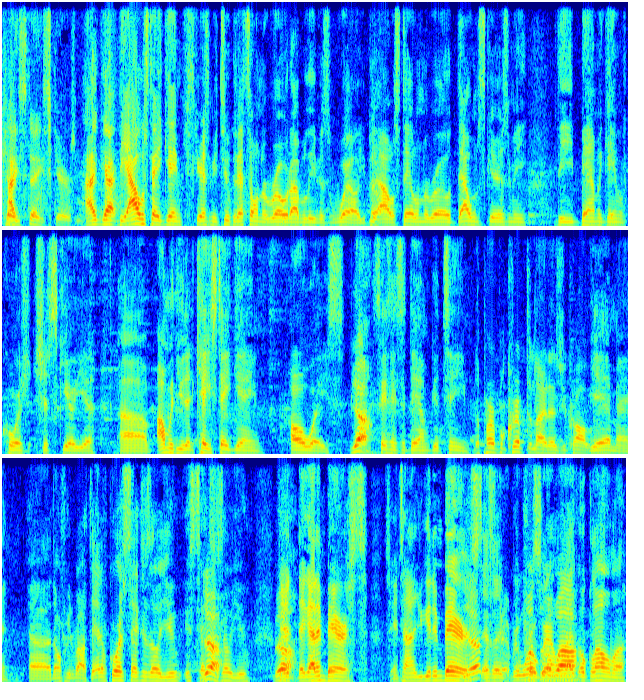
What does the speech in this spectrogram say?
K State scares me. I got the Iowa State game scares me too because that's on the road, I believe, as well. You play Iowa State on the road, that one scares me. The Bama game, of course, should scare you. Um, I'm with you. That K State game, always. Yeah, K State's a damn good team. the purple kryptonite, as you call it. Yeah, man. Uh, don't forget about that. Of course, Texas OU. It's Texas Yeah. OU. Yeah. They, they got embarrassed. So anytime you get embarrassed Yep. as a, a in a program while. like Oklahoma,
